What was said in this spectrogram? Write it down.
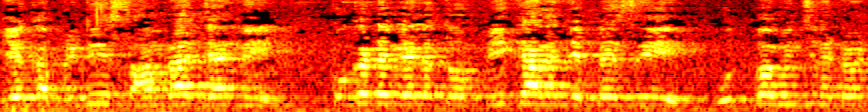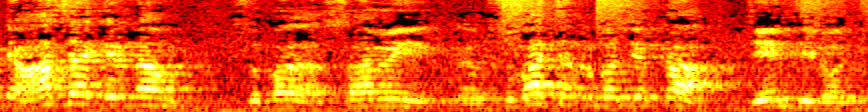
ఈ యొక్క బ్రిటిష్ సామ్రాజ్యాన్ని కుకట వేలతో పీకాలని చెప్పేసి ఉద్భవించినటువంటి ఆశాకిరణం సుభా స్వామి సుభాష్ చంద్రబోస్ యొక్క జయంతి రోజు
